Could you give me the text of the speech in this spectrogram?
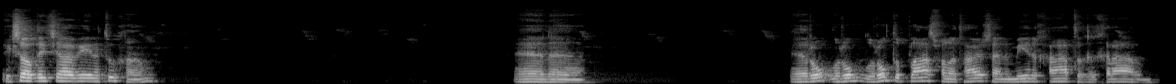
Ik zal dit jaar weer naartoe gaan. En uh, rond, rond, rond de plaats van het huis zijn er meerdere gaten gegraven.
